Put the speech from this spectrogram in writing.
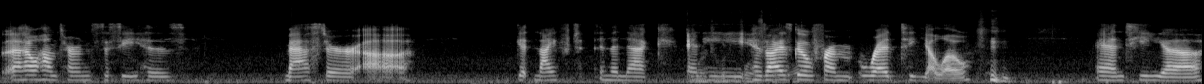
The hellhound turns to see his master uh, get knifed in the neck, and he his eyes go from red to yellow, and he uh,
